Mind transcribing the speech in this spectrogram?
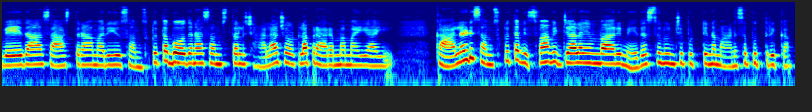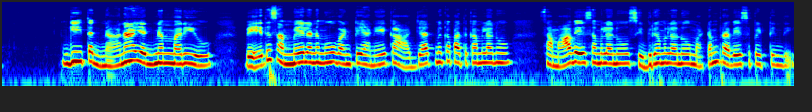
వేద శాస్త్ర మరియు సంస్కృత బోధనా సంస్థలు చాలా చోట్ల ప్రారంభమయ్యాయి. కాలడి సంస్కృత విశ్వవిద్యాలయం వారి మేధస్సు నుంచి పుట్టిన మానసపుత్రిక. గీత జ్ఞానయజ్ఞం మరియు వేద సమ్మేళనము వంటి అనేక ఆధ్యాత్మిక పథకములను సమావేశములను శిబిరములను మఠం ప్రవేశపెట్టింది.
